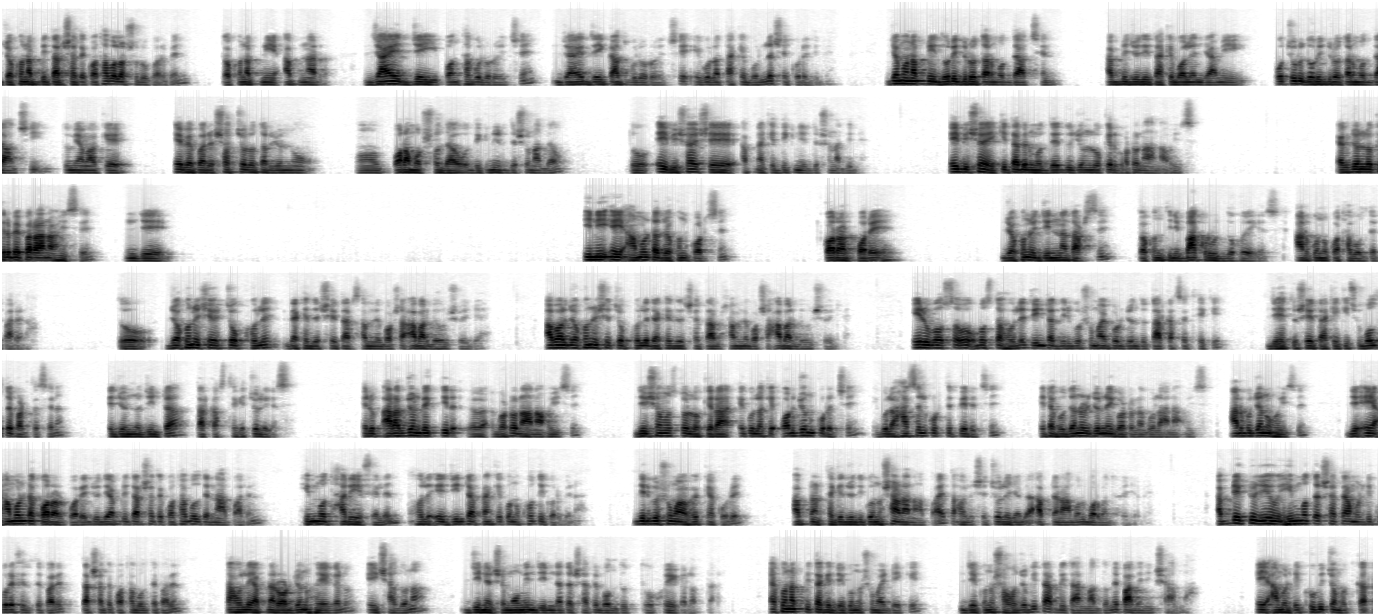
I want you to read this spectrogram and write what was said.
যখন আপনি তার সাথে কথা বলা শুরু করবেন, তখন আপনি আপনার জায়ের যেই পন্থাগুলো রয়েছে জায়ের যেই কাজগুলো রয়েছে, এগুলো তাকে বললে সে করে দিবে। যেমন আপনি দরিদ্রতার মধ্যে আছেন, আপনি যদি তাকে বলেন যে, আমি প্রচুর দরিদ্রতার মধ্যে আছি, তুমি আমাকে এ ব্যাপারে সচ্ছলতার জন্য পরামর্শ দাও, দিক নির্দেশনা দাও। তো এই বিষয়ে সে আপনাকে দিক নির্দেশনা দিবে। এই বিষয়ে কিতাবের মধ্যে দুজন লোকের ঘটনা আনা হয়েছে। একজন লোকের ব্যাপার আনা হয়েছে যে ইনি এই আমলটা যখন করছে, করার পরে যখন ওই জিন্নাত আসছে, তখন তিনি বাকরুদ্ধ হয়ে গেছে, আর কোনো কথা বলতে পারে না। তো যখনই সে চোখ খোলে, দেখে যে সে তার সামনে বসা আবার বেহুশ হয়ে যায়। আবার যখনই সে চোখ খোলে, দেখে যে সে তার সামনে বসা আবার বেহুশ হয়ে যায়। এর অবস্থা অবস্থা হলে জিনটা দীর্ঘ সময় পর্যন্ত তার কাছে থেকে, যেহেতু সে তাকে কিছু বলতে পারতেছে না এজন্য জিনটা তার কাছ থেকে চলে গেছে। এরূপ আরেকজন ব্যক্তির ঘটনা আনা হয়েছে। যে সমস্ত লোকেরা এগুলাকে অর্জন করেছে, এগুলো হাসিল করতে পেরেছে, এটা বোঝানোর জন্য এই ঘটনাগুলো আনা হয়েছে। আর বোঝানো হয়েছে যে এই আমলটা করার পরে যদি আপনি তার সাথে কথা বলতে না পারেন, হিম্মত হারিয়ে ফেলেন, তাহলে এই জিনটা আপনাকে কোনো ক্ষতি করবে না। দীর্ঘ সময় অপেক্ষা করে আপনার থেকে যদি কোনো সাড়া না পায়, তাহলে সে চলে যাবে, আপনার আমল বরবাদ হয়ে যাবে। আপনি একটু যে হিম্মতের সাথে আমলটি করে ফেলতে পারেন, তার সাথে কথা বলতে পারেন তাহলে আপনার অর্জন হয়ে গেল এই সাধনা। জিনের মমিন জিন্নাতের সাথে বন্ধুত্ব হয়ে গেল আপনার। এখন আপনি তাকে যে কোনো সময় ডেকে যে কোনো সহযোগিতা আপনি তার মাধ্যমে পাবেন ইনশাআল্লাহ। এই আমলটি খুবই চমৎকার।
